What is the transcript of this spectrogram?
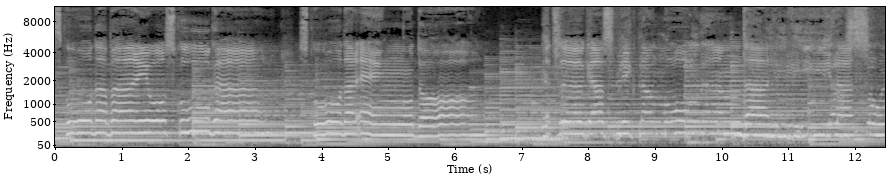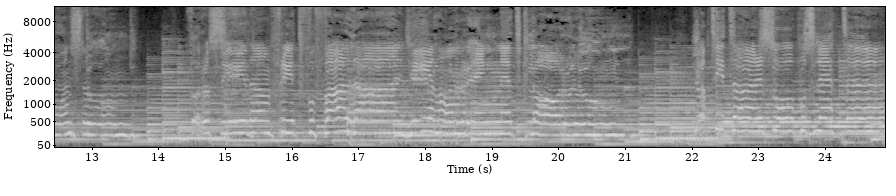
skådar berg och skogar, skådar äng och dal. Ett ögas blick bland molnen där det vilar så en stund. För att sedan fritt få falla genom regnet klar och lugn. Jag tittar så på slätter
